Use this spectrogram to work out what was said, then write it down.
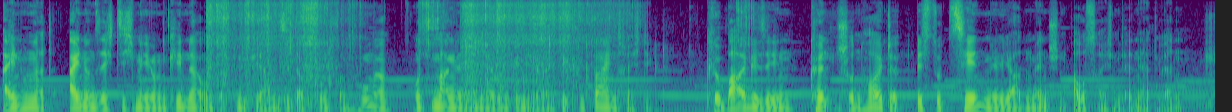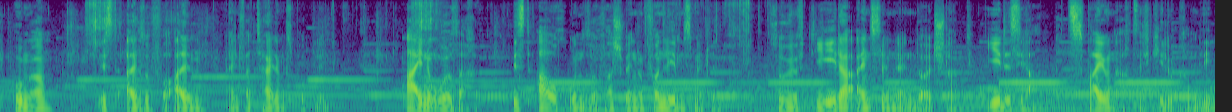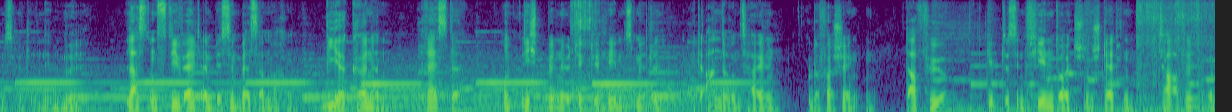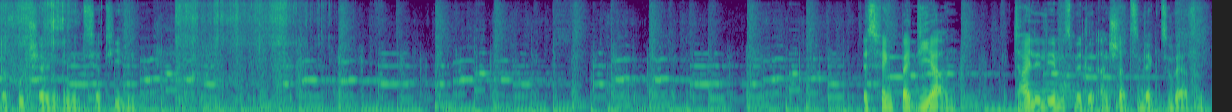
161 Millionen Kinder unter 5 Jahren sind aufgrund von Hunger und Mangelernährung in ihrer Entwicklung beeinträchtigt. Global gesehen könnten schon heute bis zu 10 Milliarden Menschen ausreichend ernährt werden. Hunger ist also vor allem ein Verteilungsproblem. Eine Ursache ist auch unsere Verschwendung von Lebensmitteln. So wirft jeder Einzelne in Deutschland jedes Jahr 82 Kilogramm Lebensmittel in den Müll. Lasst uns die Welt ein bisschen besser machen. Wir können Reste und nicht benötigte Lebensmittel mit anderen teilen oder verschenken. Dafür gibt es in vielen deutschen Städten Tafeln oder Foodsharing-Initiativen. Es fängt bei dir an. Teile Lebensmittel, anstatt sie wegzuwerfen.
